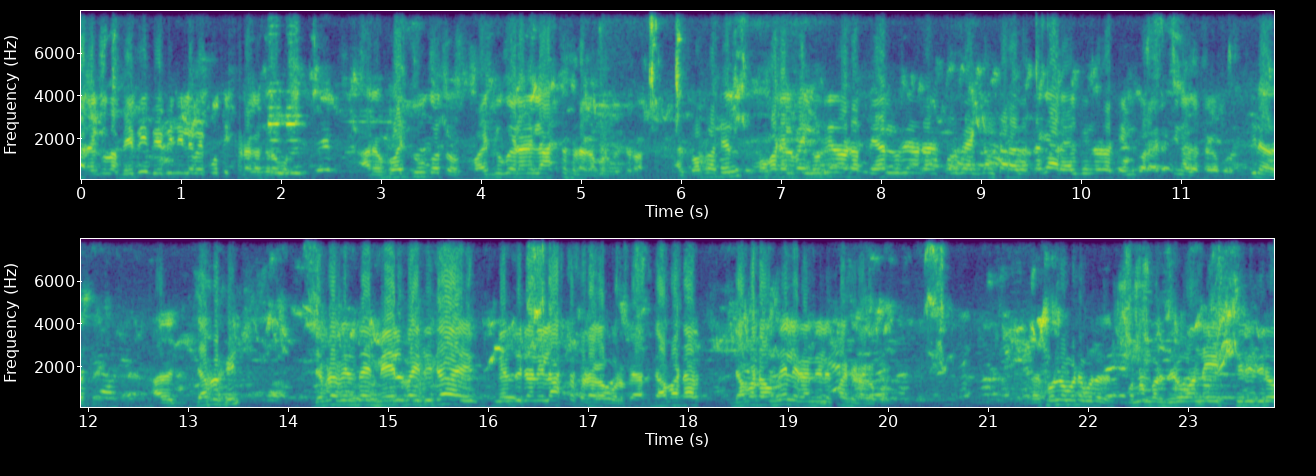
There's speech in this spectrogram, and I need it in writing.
আর এগুলো বেবি বেবি নিলে ভাই পঁচিশশো টাকা জোড়া পড়বে। আর হোয়াইট ব্লু কত? হোয়াইট গুগো এটা নিলে আটশোশো টাকা পড়বে জোড়া। আর ককাটেল পকাটেল ভাই লুডিনোটা পেয়ার লুডিনোটা পড়বে একদম চার হাজার টাকা আর অ্যালবিনোটা টেম করা এটা তিন হাজার টাকা পড়বে। তিন হাজার টাকা। আর জাবরা ফিন জেব্রা ভাই মেল ভাই দুইটা মেল দুইটা নিলে আটশোশো টাকা পড়বে আর জাবাটার জাবাটাও মেল এটা নিলে ছয়শো টাকা পড়বে। ফোন নাম্বারটা বলে দেন phone number zero one eight three zero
